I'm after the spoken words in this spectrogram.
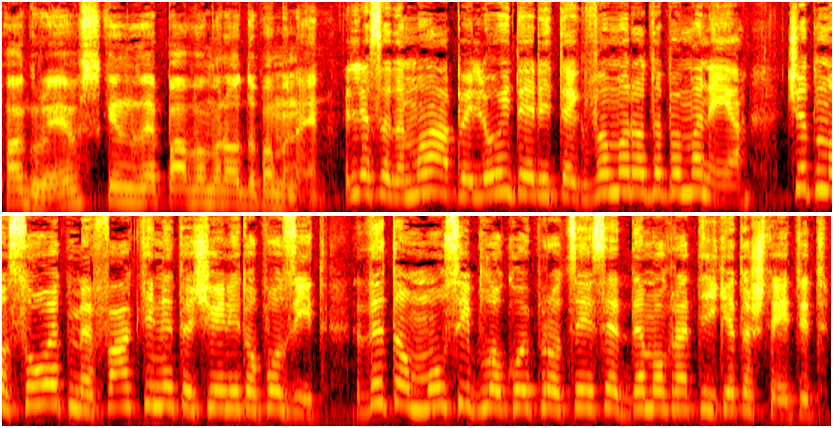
pa Gruevskin dhe pa VMRO-DPMNE-në. Apeloj deri tek VMRO-DPMNE-ja, që të mësohet me faktin e të qenit opozitë dhe të mos i bllokojë proceset demokratike të shtetit.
